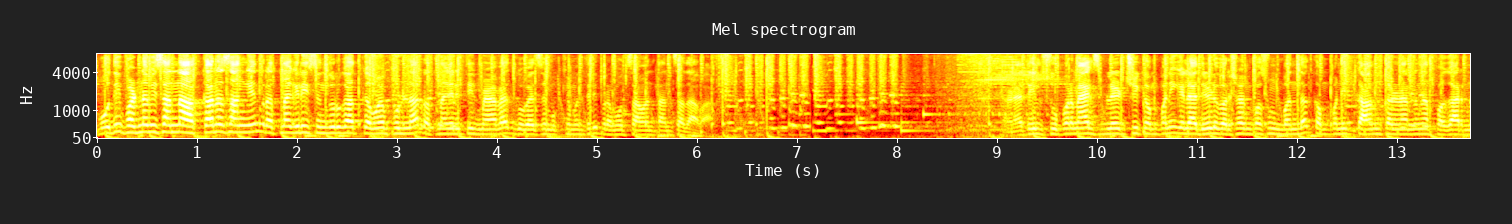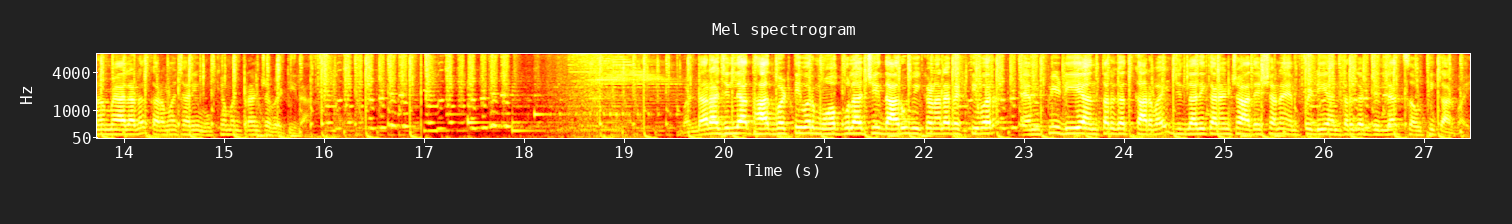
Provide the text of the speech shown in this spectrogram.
मोदी फडणवीसांना हक्कानं सांगेन रत्नागिरी सिंधुदुर्गात कमळ फुडणार रत्नागिरीतील मेळाव्यात गोव्याचे मुख्यमंत्री प्रमोद सावंतांचा दावा. ठाण्यातील सुपरमॅक्स ब्लेडची कंपनी गेल्या दीड वर्षांपासून बंद कंपनीत काम करणाऱ्यांना पगार न मिळाल्यानं कर्मचारी मुख्यमंत्र्यांच्या भेटीला. भंडारा जिल्ह्यात हातभट्टीवर मोहपुलाची दारू विकणाऱ्या व्यक्तीवर एमपीडीए अंतर्गत कारवाई. जिल्हाधिकाऱ्यांच्या आदेशानं एमपीडीए अंतर्गत जिल्ह्यात चौथी कारवाई.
